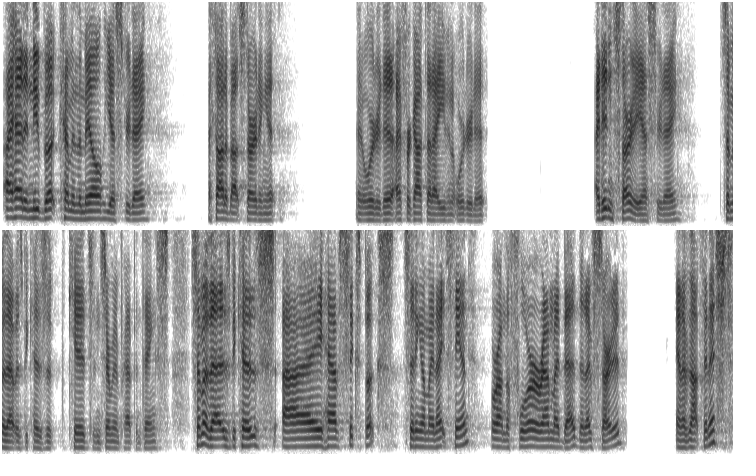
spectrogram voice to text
I had a new book come in the mail yesterday. I thought about starting it and ordered it. I forgot that I even ordered it. I didn't start it yesterday. Some of that was because of kids and sermon prep and things. Some of that is because I have six books sitting on my nightstand or on the floor around my bed that I've started and I've not finished.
